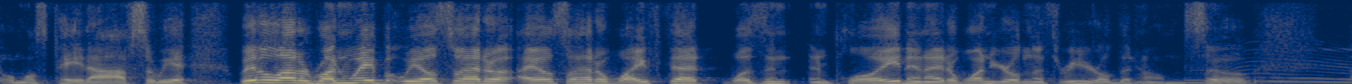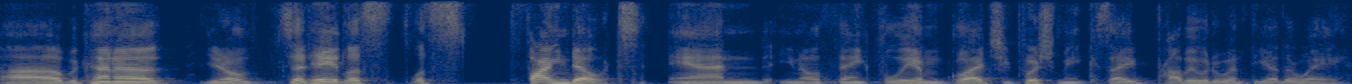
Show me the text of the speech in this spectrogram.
almost paid off. So we had, we had a lot of runway, but we also had a, I also had a wife that wasn't employed and I had a one year old and a three year old at home. So, uh, we kind of, you know, said, Hey, let's, let's find out. And, you know, thankfully I'm glad she pushed me because I probably would have went the other way,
